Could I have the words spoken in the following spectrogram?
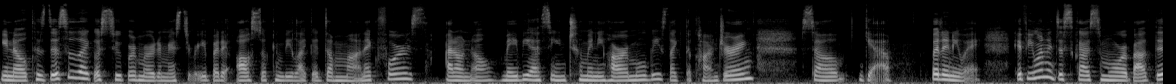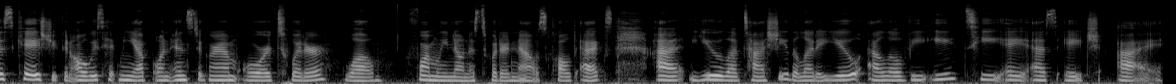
You know, because this is like a super murder mystery, but it also can be like a demonic force. I don't know. Maybe I've seen too many horror movies like The Conjuring. So, yeah. But anyway, if you want to discuss more about this case, you can always hit me up on Instagram or Twitter. Well, formerly known as Twitter, now it's called X, at You Love Tashi, the letter U, L O V E T A S H I.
